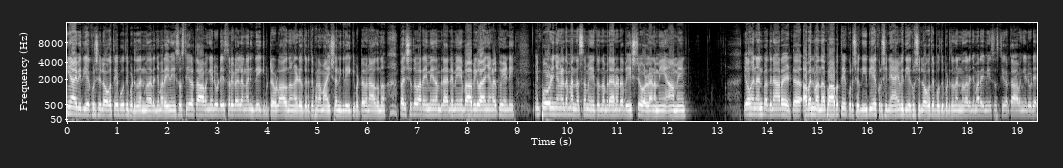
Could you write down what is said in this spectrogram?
ന്യായവിധിയെക്കുറിച്ച് ലോകത്തെ ബോധ്യപ്പെടുത്തുന്ന നന്മ നിറഞ്ഞ മറിയമേ സൃഷ്ടികർത്താവ് അങ്ങയുടെ സ്ത്രീകളിൽ അങ്ങ് അനുഗ്രഹിക്കപ്പെട്ടവളാകുന്നു അങ്ങയുടെ ഉദരത്തിൽ ഫലമായി ഈശോ അനുഗ്രഹിക്കപ്പെട്ടവനാകുന്നു. പരിശുദ്ധ മറിയമേ തമ്പ്രാനമേ പാപികളായ ഞങ്ങൾക്ക് വേണ്ടി ഇപ്പോഴും ഞങ്ങളുടെ മരണസമയത്ത് തമ്പ്രാനോട് കൊള്ളണമേ ആമേൻ. യോഹനാൻ പതിനാറ് എട്ട് അവൻ വന്ന് പാപത്തെക്കുറിച്ച് നീതിയെക്കുറിച്ച് ന്യായവിധിയെക്കുറിച്ച് ലോകത്തെ ബോധ്യപ്പെടുത്തുന്ന നന്മ നിറഞ്ഞ മറിയമേ സൃഷ്ടികർത്താവങ്ങയുടെ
